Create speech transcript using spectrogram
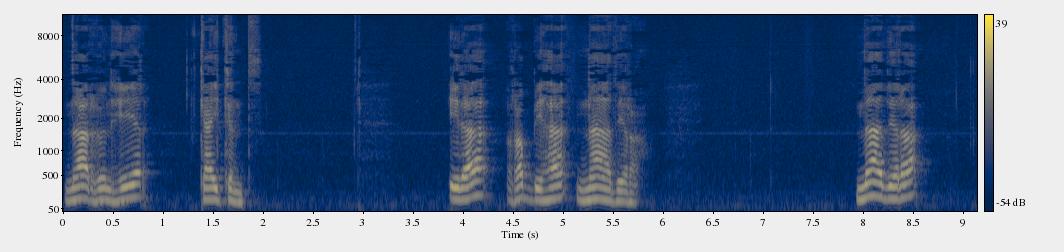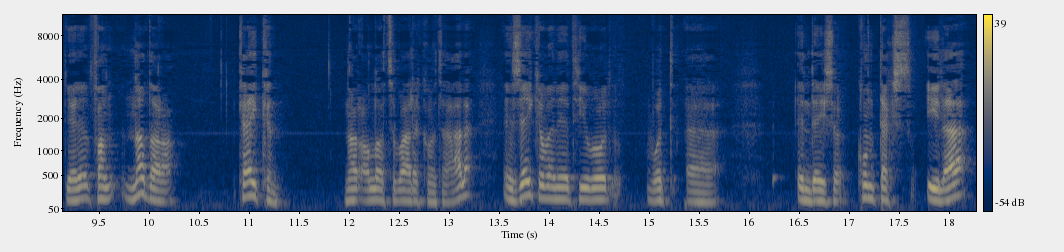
naar hun Heer kijkend. Ila rabbiha nadira. Nadira, van nadara, kijken naar Allah wa ta'ala. En zeker wanneer het hier wordt, in deze context ila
